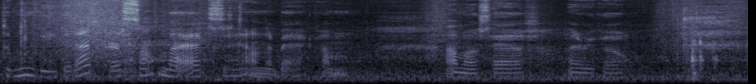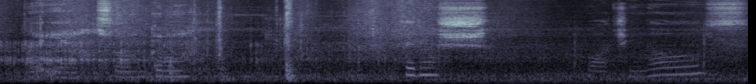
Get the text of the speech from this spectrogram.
the movie. Did I press something by accident on the back? I'm, I must have. There we go. But yeah, so I'm gonna finish watching those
